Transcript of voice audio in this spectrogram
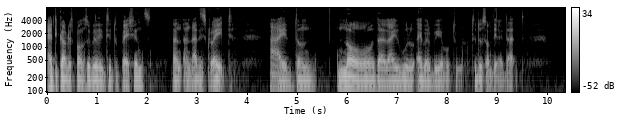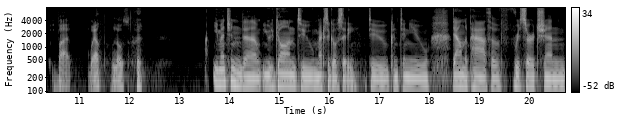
ethical responsibility to patients, and, and that is great. I don't know that I will ever be able to, to do something like that. But, well, who knows? you mentioned uh, you'd gone to Mexico City to continue down the path of research and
